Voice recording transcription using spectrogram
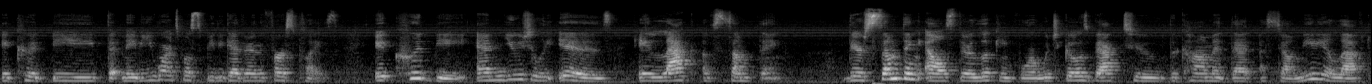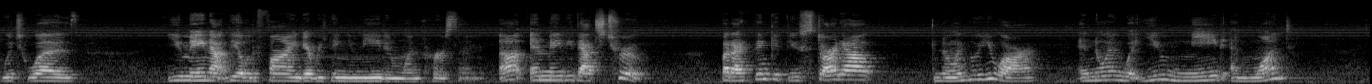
It could be that maybe you weren't supposed to be together in the first place. It could be, and usually is, a lack of something there's something else they're looking for, which goes back to the comment that Estelle Media left, which was you may not be able to find everything you need in one person. Uh, and maybe that's true. But I think if you start out knowing who you are and knowing what you need and want,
